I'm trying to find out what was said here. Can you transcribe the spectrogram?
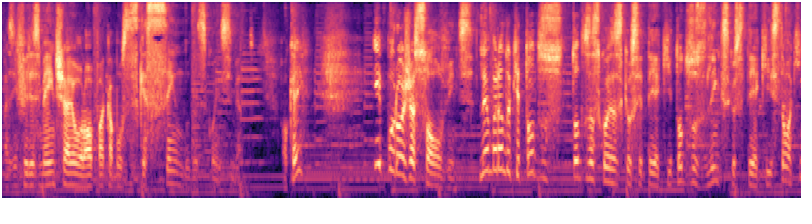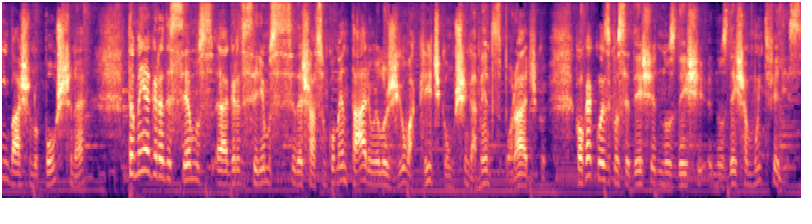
Mas infelizmente a Europa acabou se esquecendo desse conhecimento. Ok? E por hoje é só, ouvintes. Lembrando que todos, todas as coisas que eu citei aqui, todos os links que eu citei aqui estão aqui embaixo no post, né? Também agradecemos, eh, agradeceríamos se você deixasse um comentário, um elogio, uma crítica, um xingamento esporádico. Qualquer coisa que você deixe nos, deixe, nos deixa muito feliz.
